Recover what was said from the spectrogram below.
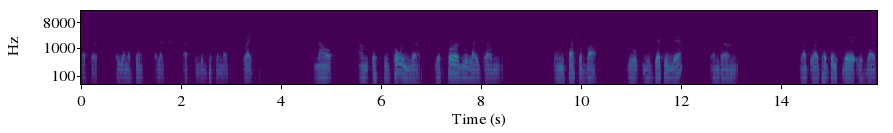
sector so you understand? Or like that's a bit different but right. Now um as you go in there you're probably like um when you pass your bar you you get in there and um what what happens there is that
